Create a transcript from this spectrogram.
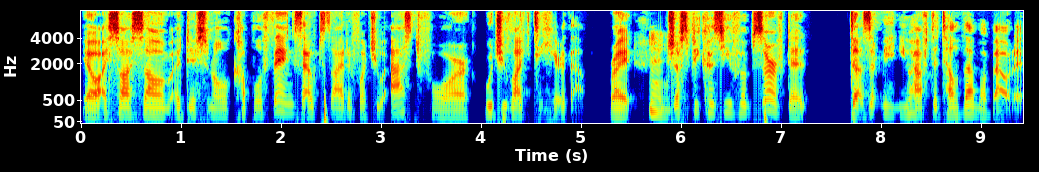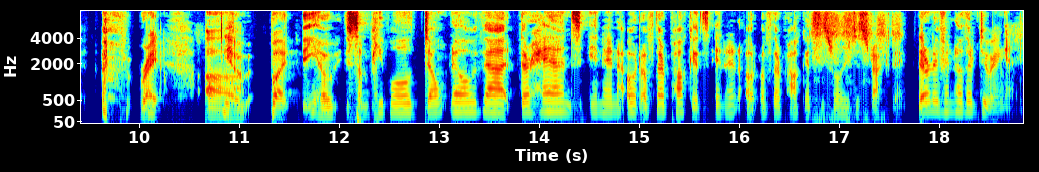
you know, I saw some additional couple of things outside of what you asked for. Would you like to hear them? Right? Hmm. Just because you've observed it doesn't mean you have to tell them about it. right? Um, Yeah. But, you know, some people don't know that their hands in and out of their pockets, in and out of their pockets is really distracting. They don't even know they're doing it.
